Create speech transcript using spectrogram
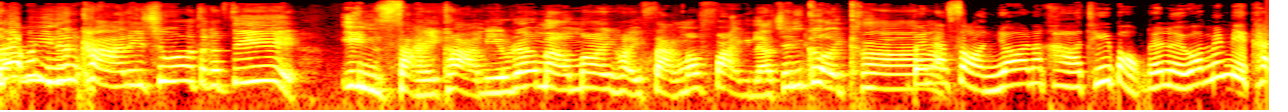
และวันนี้นะคะในช่วงจักรจี้อินไซด์ค่ะ มีเรื่องเมามอยหอยสังมาฝากอีกแล้วเช่นเคยค่ะ เป็นอักษรย่อนะคะที่บอกได้เลยว่าไม่มีใคร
